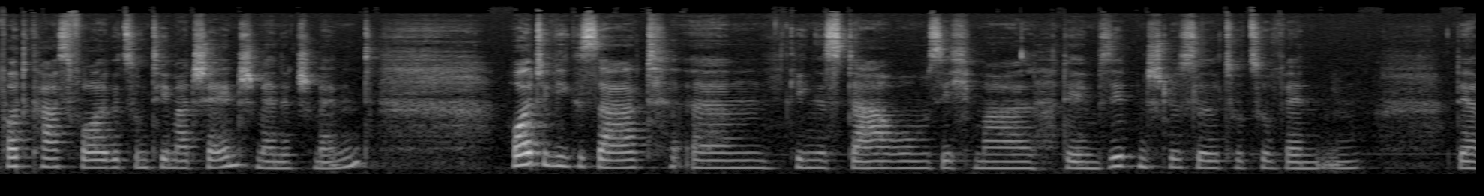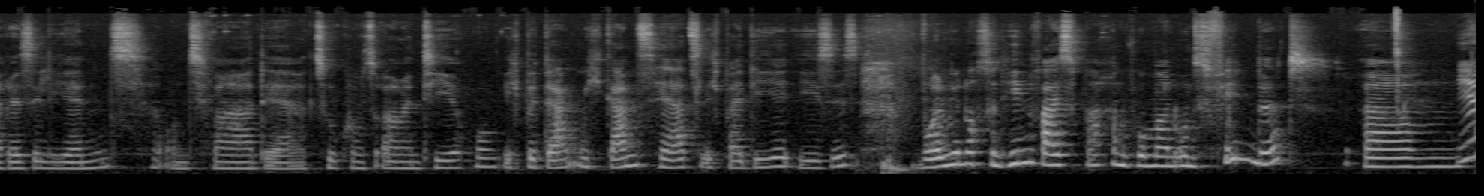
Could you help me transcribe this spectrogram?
Podcast-Folge zum Thema Change Management. Heute, wie gesagt, ähm, ging es darum, sich mal dem siebten Schlüssel zuzuwenden, der Resilienz, und zwar der Zukunftsorientierung. Ich bedanke mich ganz herzlich bei dir, Isis. Wollen wir noch so einen Hinweis machen, wo man uns findet? Ähm ja,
